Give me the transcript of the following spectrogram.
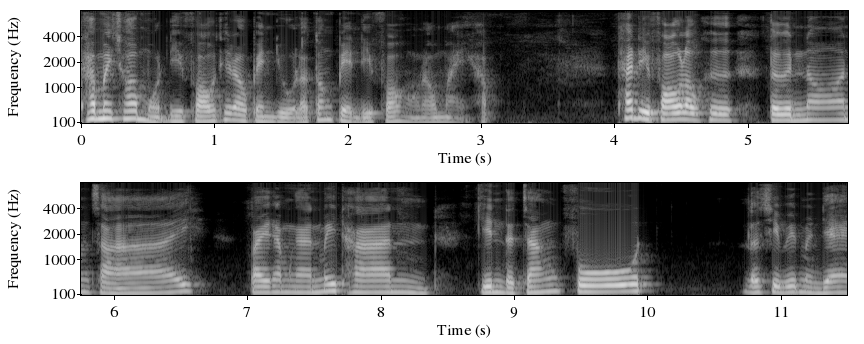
ถ้าไม่ชอบโหมด default ที่เราเป็นอยู่ เราต้องเปลี่ยน default ของเราใหม่ครับ ถ้า default เราคือ ตื่นนอนสาย ไปทำงานไม่ทัน กินแต่จังฟู้ดแล้วชีวิตมันแย่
